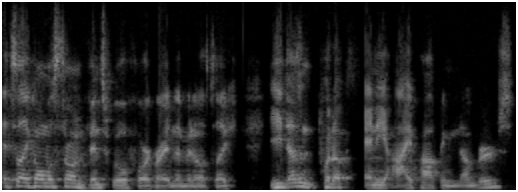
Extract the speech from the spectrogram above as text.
it's like almost throwing Vince Wilfork right in the middle. It's like he doesn't put up any eye popping numbers,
